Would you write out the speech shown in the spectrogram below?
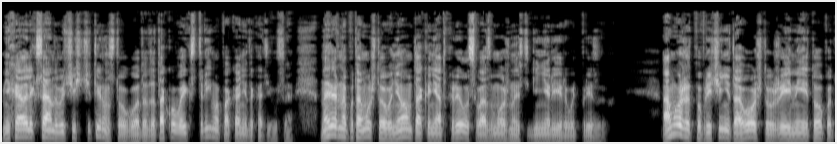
Михаил Александрович из 14 года до такого экстрима пока не докатился. Наверное, потому что в нем так и не открылась возможность генерировать призыв а может, по причине того, что уже имеет опыт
